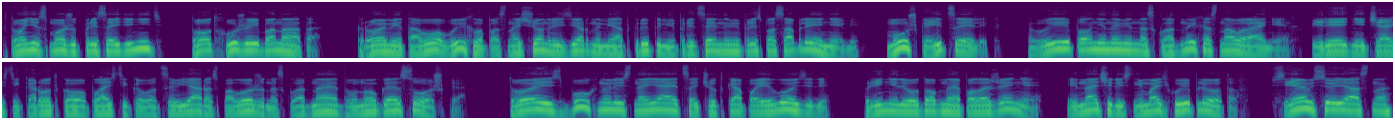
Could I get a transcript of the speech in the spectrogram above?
Кто не сможет присоединить, тот хуже ебаната. Кроме того, выхлоп оснащен резервными открытыми прицельными приспособлениями, мушка и целик, выполненными на складных основаниях. В передней части короткого пластикового цевья расположена складная двуногая сошка. То есть бухнулись на яйца, чутка поелозили, приняли удобное положение и начали снимать хуеплетов. Всем все ясно.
